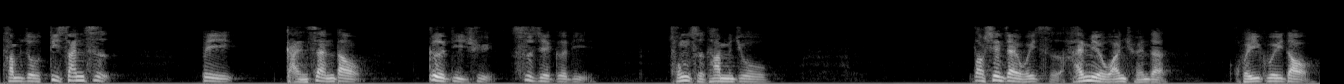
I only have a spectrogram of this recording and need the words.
他们就第三次被赶散到各地去，世界各地。从此他们就到现在为止还没有完全的回归到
